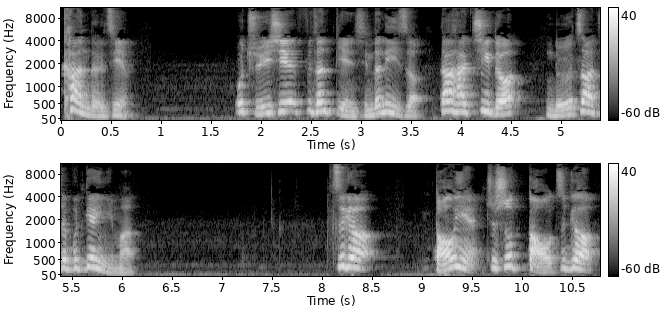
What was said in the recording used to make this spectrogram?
看得见。我举一些非常典型的例子，大家还记得？哪吒这部电影吗，这个导演就是导这个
